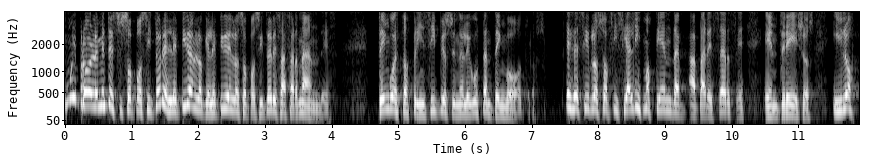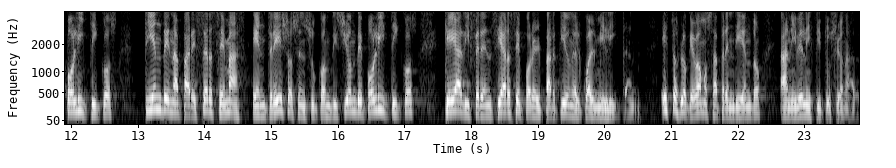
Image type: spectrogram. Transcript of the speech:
muy probablemente sus opositores le pidan lo que le piden los opositores a Fernández. Tengo estos principios, si no le gustan, tengo otros. Es decir, los oficialismos tienden a parecerse entre ellos y los políticos tienden a parecerse más entre ellos en su condición de políticos que a diferenciarse por el partido en el cual militan. Esto es lo que vamos aprendiendo a nivel institucional.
